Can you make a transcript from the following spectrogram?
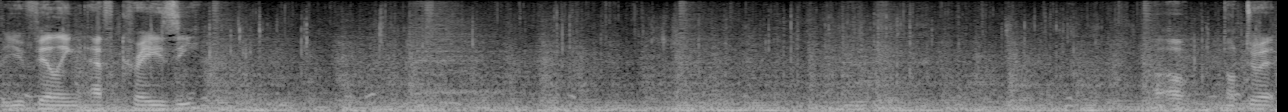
Are you feeling F crazy? Don't do it.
